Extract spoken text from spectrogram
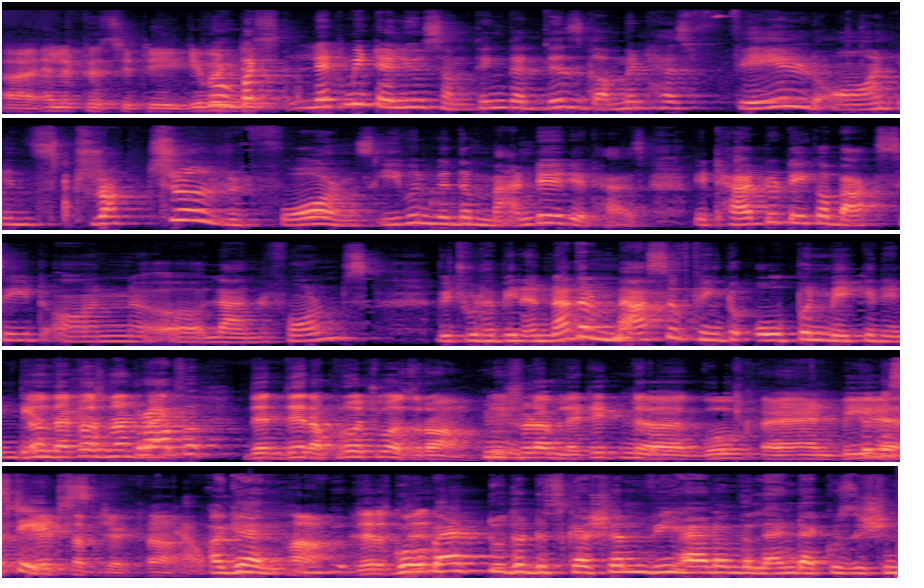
uh, electricity give No, it but this- let me tell you something that this government has failed on in structural reforms, even with the mandate it has. It had to take a backseat on uh, land reforms, which would have been another massive thing to open Make in India. no that was not Proper- back, that their approach was wrong they should have let it uh, go uh, and be Hmm. To a state subject huh? Yeah. Again, Huh, there's- go there- back to the discussion we had on the land acquisition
